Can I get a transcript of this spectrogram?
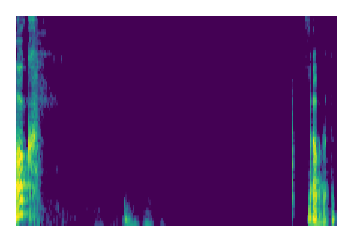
Ок. Добре, так.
